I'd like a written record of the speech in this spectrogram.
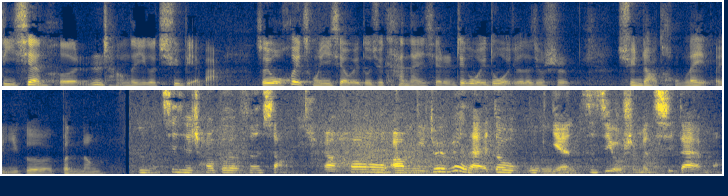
底线和日常的一个区别吧。所以我会从一些维度去看待一些人，这个维度我觉得就是。寻找同类的一个本能。嗯，谢谢超哥的分享。然后啊，你对未来的五年自己有什么期待吗？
